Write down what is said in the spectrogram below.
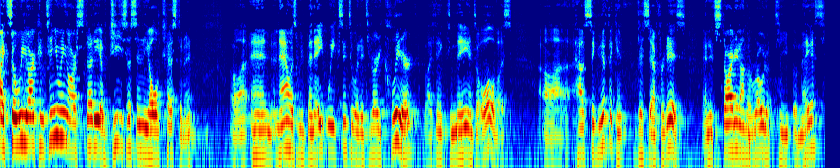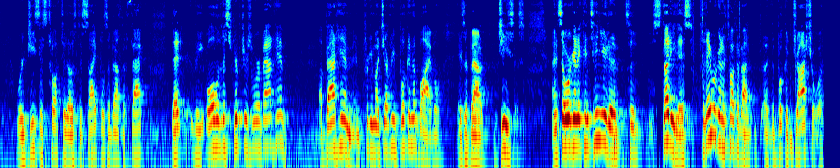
right, so we are continuing our study of Jesus in the Old Testament. Uh, and now, as we've been eight weeks into it, it's very clear, I think, to me and to all of us, uh, how significant this effort is. And it started on the road to Emmaus, where Jesus talked to those disciples about the fact that the, all of the scriptures were about Him. About Him. And pretty much every book in the Bible is about Jesus. And so we're going to continue to, to study this. Today we're going to talk about uh, the book of Joshua.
